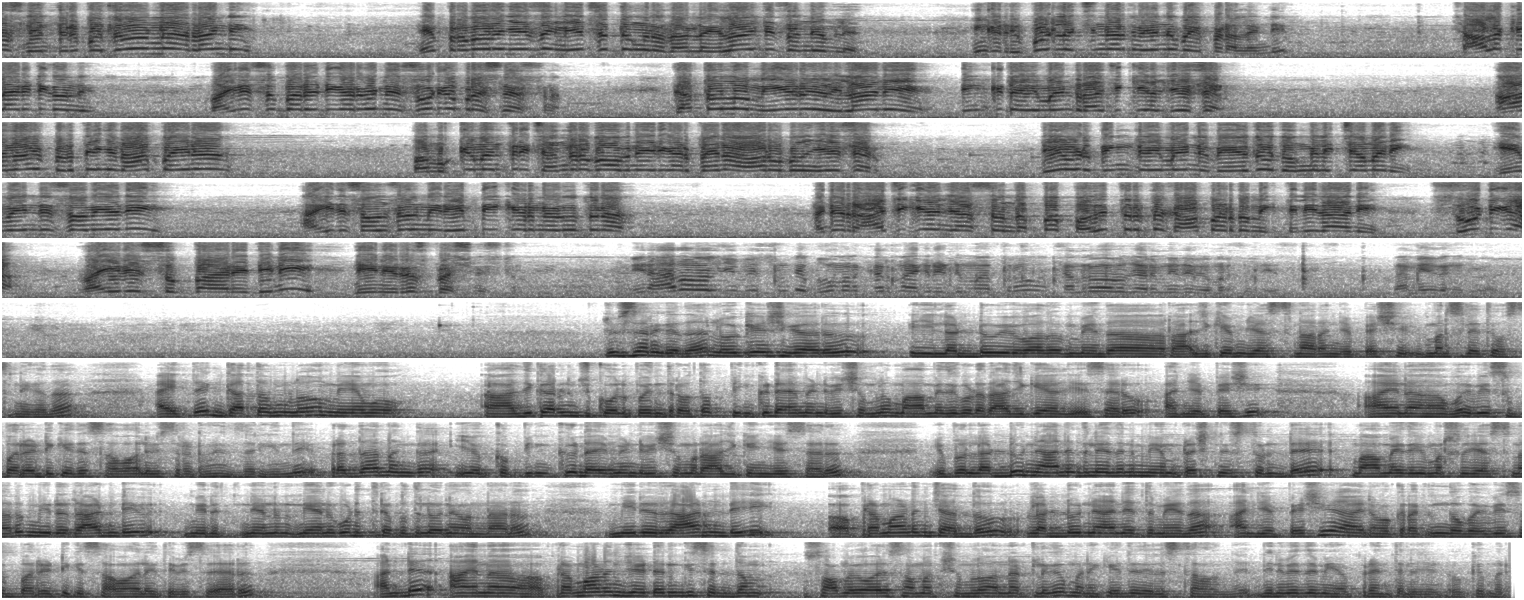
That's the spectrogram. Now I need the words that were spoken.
ఎస్ నేను తిరుపతిలో ఉన్నా. రండి. నేను ప్రమాణం చేస్తాను నేను సిద్ధంగా ఉన్నా. దాంట్లో ఎలాంటి సందేహం లేదు. ఇంకా రిపోర్ట్లు వచ్చిన తర్వాత నేను ఎందుకు భయపడాలండి? చాలా క్లారిటీగా ఉంది. వైవి సుబ్బారెడ్డి గారు కూడా నేను సూటిగా ప్రశ్నిస్తున్నా. గతంలో మీరు ఇలానే పింక్ డైమండ్ రాజకీయాలు చేశారు. ఆనాడు ప్రత్యేకంగా నా పైన మా ముఖ్యమంత్రి చంద్రబాబు నాయుడు గారి పైన ఆరోపణలు చేశారు. దేవుడు పింక్ డైమండ్ ఏదో దొంగలిచ్చామని. ఏమైంది స్వామి అది? ఐదు సంవత్సరాలు మీరు ఏం పీకారని అడుగుతున్నా. అంటే రాజకీయం చేస్తాం తప్ప పవిత్రత కాపాడతాం మీకు తెలీదా అని సూటిగా వైవి సుబ్బారెడ్డిని నేను ఈరోజు ప్రశ్నిస్తున్నాను మీరు ఆధారాలు చూపిస్తుంటే భూమన కరుణాకర్ రెడ్డి మాత్రం చంద్రబాబు గారి మీద విమర్శలు చేస్తారు దాని మీద చూడాలి. చూశారు కదా లోకేష్ గారు ఈ లడ్డు వివాదం మీద రాజకీయం చేస్తున్నారని చెప్పేసి విమర్శలు అయితే వస్తున్నాయి కదా. అయితే గతంలో మేము అధికారం నుంచి కోల్పోయిన తర్వాత పింక్ డైమండ్ విషయంలో మా మీద కూడా రాజకీయాలు చేశారు అని చెప్పేసి ఆయన వైవి సుబ్బారెడ్డికి అయితే సవాల్ విసిరడం అయితే జరిగింది. ప్రధానంగా ఈ యొక్క పింక్ డైమండ్ విషయం రాజకీయం చేశారు. ఇప్పుడు లడ్డు నాణ్యత లేదని మేము ప్రశ్నిస్తుంటే మా మీద విమర్శలు చేస్తున్నారు. మీరు రాండి మీరు నేను నేను కూడా తిరుపతిలోనే ఉన్నాను. మీరు రాండి ప్రమాణం చేద్దాం లడ్డు నాణ్యత మీద అని చెప్పేసి ఆయన ఒక రకంగా వైవి సుబ్బారెడ్డికి సవాల్ అయితే విసిరారు. అంటే ఆయన ప్రమాణం చేయడానికి సిద్ధం స్వామివారి సమక్షంలో అన్నట్లుగా మనకైతే తెలుస్తూ ఉంది. దీని మీద మీ అభిప్రాయం తెలియజేయండి. ఓకే మరి.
